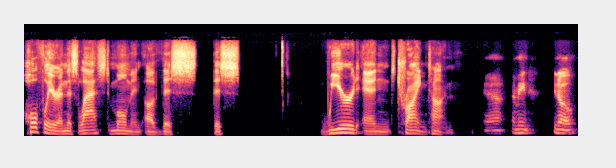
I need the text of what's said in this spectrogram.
hopefully are in this last moment of this this weird and trying time. Yeah, I mean, you know,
